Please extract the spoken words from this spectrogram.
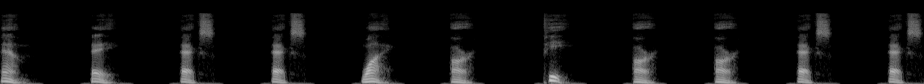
M. A. X. X. Y. R. P. R, R, X, X,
